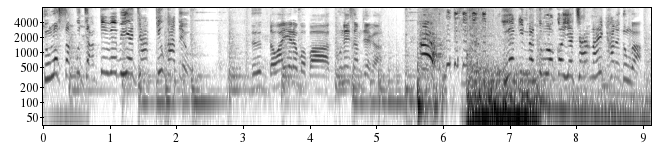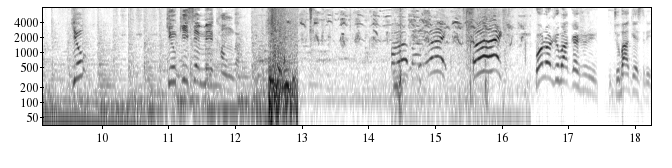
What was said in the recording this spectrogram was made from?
तुम लोग सब कुछ जानते हुए भी ये जान क्यों खाते हो? दवाई है रे बाबा तू नहीं समझेगा। लेकिन मैं तुम लोग को ये चार नहीं खाने दूँगा। क्यों? क्योंकि इसे मैं खाऊँगा। बोलो जुबा केसरी। जुबा केसरी।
